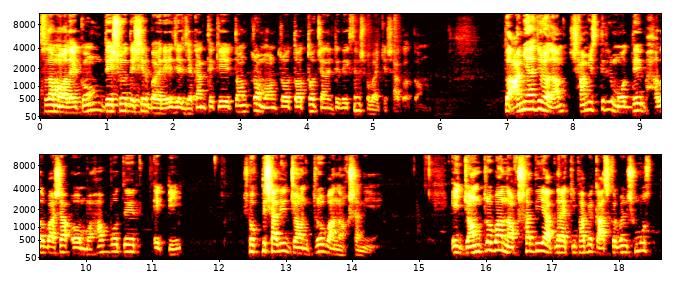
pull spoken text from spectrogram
আসসালামু আলাইকুম। দেশ ও দেশের বাইরে যে যেখান থেকে তন্ত্র, মন্ত্র, তথ্য চ্যানেলটি দেখছেন, সবাইকে স্বাগতম। তো আমি হাজির হলাম স্বামী স্ত্রীর মধ্যে ভালোবাসা ও মহব্বতের একটি শক্তিশালী যন্ত্র বা নকশা নিয়ে। এই যন্ত্র বা নকশা দিয়ে আপনারা কীভাবে কাজ করবেন সমস্ত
